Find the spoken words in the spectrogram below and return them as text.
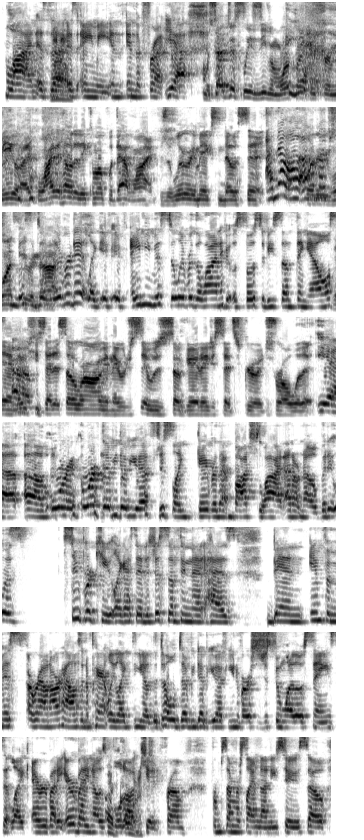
line as the Wow. as Amy in in the front. Yeah. Which So- that just leaves even more Yeah. questions for me. Like, why the hell did they come up with that line? Because it literally makes no sense. I know. I don't know if she wants to misdelivered it. Like if, if Amy misdelivered the line, if it was supposed to be something else. Yeah, maybe Um, she said it so wrong, and they were just it was so good. They just said, "Screw it, just roll with it." Yeah, um, or if or if WWF just like gave her that botched line, I don't know, but it was super cute. Like I said, it's just something that has been infamous around our house, and apparently, like you know, the whole WWF universe has just been one of those things that like everybody everybody knows Of Bulldog course. Kid from from SummerSlam '92. So.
